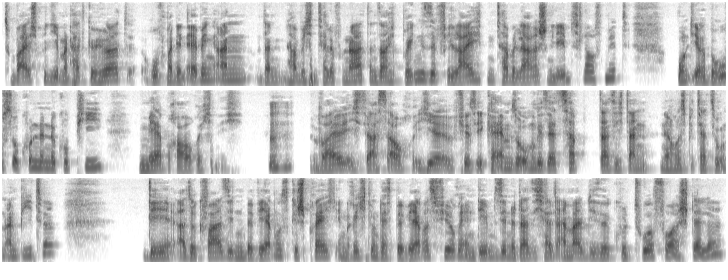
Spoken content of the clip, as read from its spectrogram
zum Beispiel, jemand hat gehört, ruf mal den Ebbing an, dann habe ich ein Telefonat, dann sage ich, bringen Sie vielleicht einen tabellarischen Lebenslauf mit und Ihre Berufsurkunde eine Kopie. Mehr brauche ich nicht. Mhm. Weil ich das auch hier fürs IKM so umgesetzt habe, dass ich dann eine Hospitation anbiete, die, also quasi ein Bewerbungsgespräch in Richtung des Bewerbers führe, in dem Sinne, dass ich halt einmal diese Kultur vorstelle,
